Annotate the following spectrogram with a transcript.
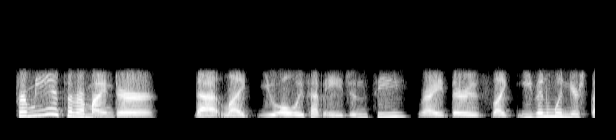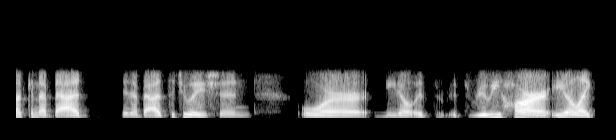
for me it's a reminder that like you always have agency, right? There's like even when you're stuck in a bad in a bad situation, or you know it's it's really hard you know like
